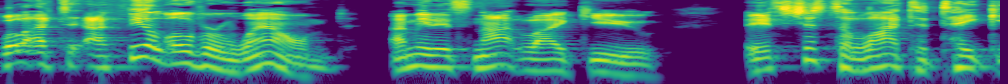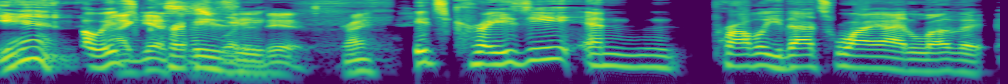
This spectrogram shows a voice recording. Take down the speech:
well, I, t- I feel overwhelmed. I mean, it's not like you it's just a lot to take in. Oh, it's I guess crazy. Is what it is, right? It's crazy, and probably that's why I love it.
